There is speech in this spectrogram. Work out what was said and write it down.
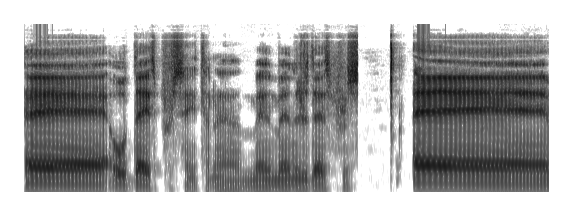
É, ou 10%, né? Men- Menos de 10%. É,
